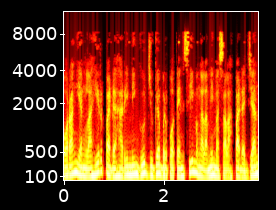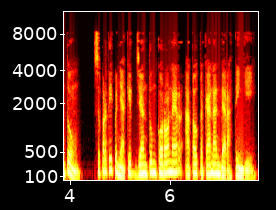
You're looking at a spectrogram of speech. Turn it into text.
orang yang lahir pada hari Minggu juga berpotensi mengalami masalah pada jantung, seperti penyakit jantung koroner atau tekanan darah tinggi.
